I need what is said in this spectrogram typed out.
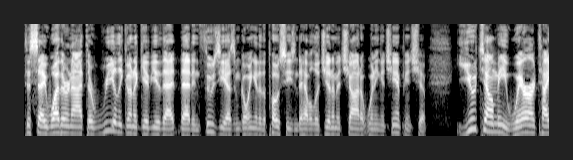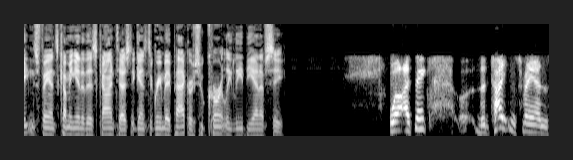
to say whether or not they're really going to give you that that enthusiasm going into the postseason to have a legitimate shot at winning a championship. You tell me where are Titans fans coming into this contest against the Green Bay Packers, who currently lead the NFC? Well, I think the Titans fans.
